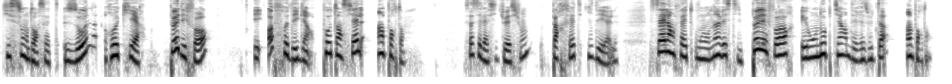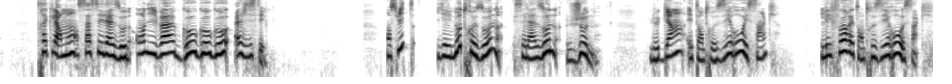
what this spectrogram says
qui sont dans cette zone requièrent peu d'efforts et offrent des gains potentiels importants. Ça, c'est la situation parfaite, idéale. Celle en fait où on investit peu d'efforts et on obtient des résultats importants. Très clairement, ça c'est la zone. On y va, go, go, go, agissez. Ensuite, il y a une autre zone, c'est la zone jaune. Le gain est entre 0 et 5. L'effort est entre 0 et 5.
